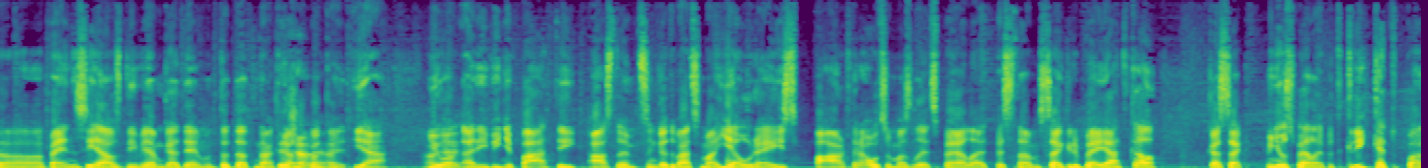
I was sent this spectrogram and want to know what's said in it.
uh, pensijā uz diviem gadiem un tad atnākt atpakaļ. Jā. Jo Ok. arī viņa pati 18 gadu vecumā jau reiz pārtrauca mazliet spēlēt, pēc tam sagribēja atkal. Kā saka, viņi uzspēlēja pat kriketu pa,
